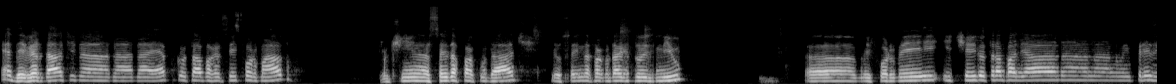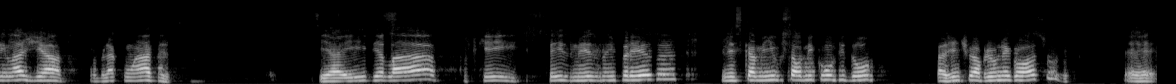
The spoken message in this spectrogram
É, de verdade, na, na, na época eu estava recém-formado, eu tinha saído da faculdade, eu saí da faculdade em 2000, uh, me formei e tinha ido trabalhar na, na, numa empresa em Lajeado, trabalhar com aves. E aí, de lá, fiquei seis meses na empresa, nesse caminho o Gustavo me convidou para a gente abrir um negócio. É,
